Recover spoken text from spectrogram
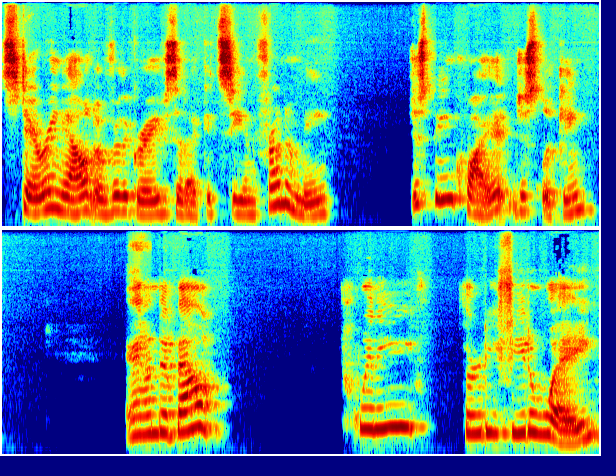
staring out over the graves that I could see in front of me, just being quiet, just looking. And about 20, 30 feet away,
